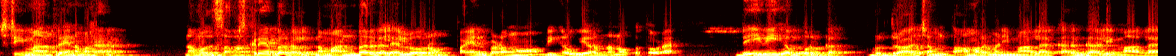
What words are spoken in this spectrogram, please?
ஸ்ரீ மாத்திரை நமக. நமது சப்ஸ்கிரைபர்கள் நம்ம அன்பர்கள் எல்லோரும் பயன்படணும் அப்படிங்கிற உயர்ந்த நோக்கத்தோட தெய்வீக பொருட்கள் ருத்ராட்சம் தாமரமணி மாலை கருங்காலி மாலை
